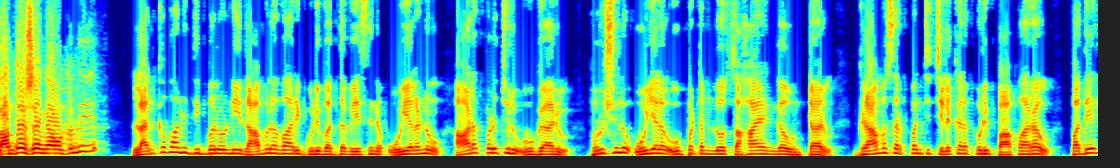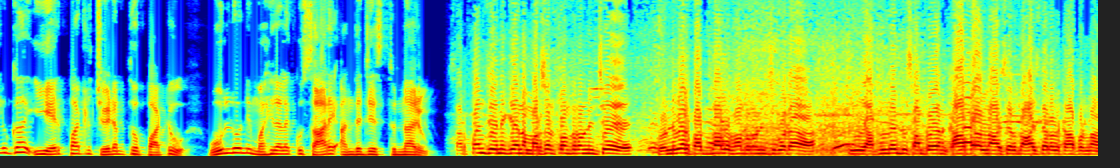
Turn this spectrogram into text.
సంతోషంగా ఉంటుంది. లంకవాణి దిబ్బలోని రాములవారి గుడి వద్ద వేసిన ఊయలను ఆడపడుచులు ఊగారు. పురుషులు ఊయల ఊపటంలో సహాయంగా ఉంటారు. గ్రామ సర్పంచ్ చిలకలపూడి పాపారావు పదేళ్ళుగా ఈ ఏర్పాట్లు చేయడంతో పాటు ఊళ్ళోని మహిళలకు సారే అందజేస్తున్నారు. సర్పంచ్ ఎన్నికైన మరుసటి సంవత్సరం నుంచే రెండు వేల పద్నాలుగు సంవత్సరం నుంచి కూడా ఈ అట్లదెద్దు సంప్రదాయాన్ని కాపాడాలని ఆచార ఆచారాలు కాపాడాలన్న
